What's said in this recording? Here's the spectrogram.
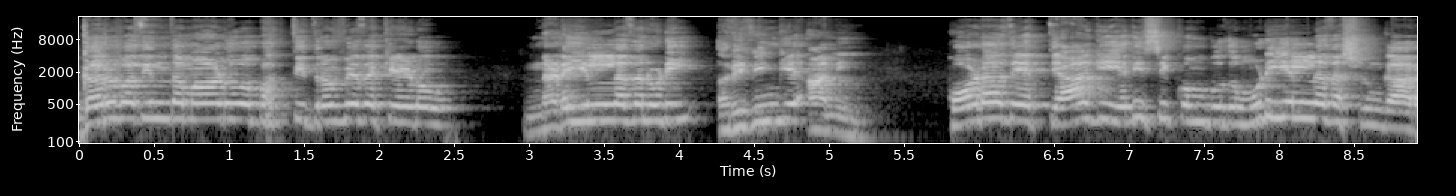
ಗರ್ವದಿಂದ ಮಾಡುವ ಭಕ್ತಿ ದ್ರವ್ಯದ ಕೇಳು ನಡೆಯಿಲ್ಲದ ನುಡಿ ಅರಿವಿಂಗೆ ಆನಿ. ಕೊಡದೆ ತ್ಯಾಗಿ ಎನಿಸಿಕೊಂಬುದು ಮುಡಿಯಿಲ್ಲದ ಶೃಂಗಾರ.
